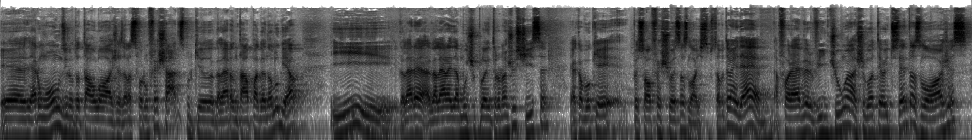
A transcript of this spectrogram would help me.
é, eram 11 no total lojas, elas foram fechadas porque a galera não estava pagando aluguel. E a galera, a galera da Multiplan entrou na justiça e acabou que o pessoal fechou essas lojas. Só para ter uma ideia, a Forever 21 ela chegou a ter 800 lojas,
